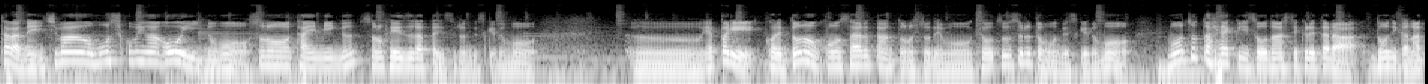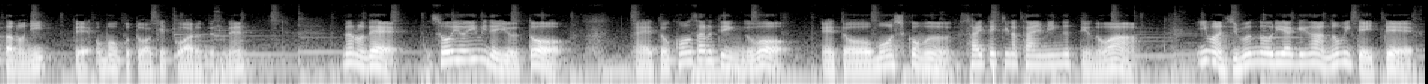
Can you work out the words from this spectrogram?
ただね、一番お申し込みが多いのも、そのタイミング、そのフェーズだったりするんですけども、うん、やっぱりこれどのコンサルタントの人でも共通すると思うんですけども、もうちょっと早くに相談してくれたらどうにかなったのにって思うことは結構あるんですね。なので、そういう意味で言うと、えっ、と、コンサルティングを、えっ、と、申し込む最適なタイミングっていうのは、今自分の売り上げが伸びていて、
